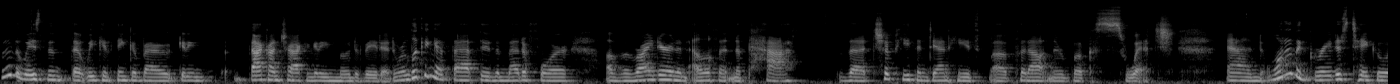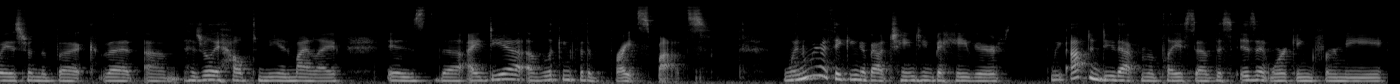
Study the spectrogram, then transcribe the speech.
what are the ways that, that we can think about getting back on track and getting motivated? And we're looking at that through the metaphor of a rider and an elephant in a path that Chip Heath and Dan Heath uh, put out in their book Switch. And one of the greatest takeaways from the book that um, has really helped me in my life is the idea of looking for the bright spots. When we're thinking about changing behavior, we often do that from a place of this isn't working for me.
